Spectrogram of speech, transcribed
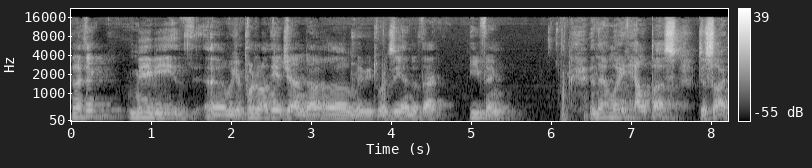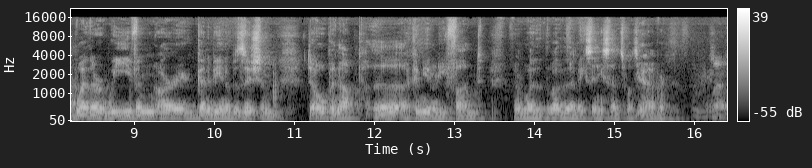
And I think maybe uh, we can put it on the agenda, uh, maybe towards the end of that evening. And that might help us decide whether we even are going to be in a position to open up uh, a community fund or whether, whether that makes any sense whatsoever. Well,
